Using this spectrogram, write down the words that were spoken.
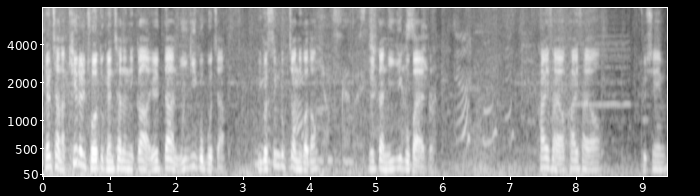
괜찮아. 키를 줘도 괜찮으니까 일단 이기고 보자. 이거 승급전이거든? 일단 이기고 봐야 돼 카이사요 카이사요. 조심.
